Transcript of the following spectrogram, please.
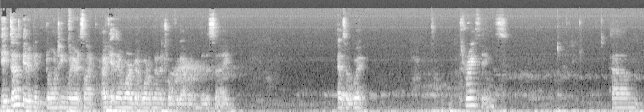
it does get a bit daunting where it's like I get there worry about what I'm going to talk about, what I'm going to say as I work through things. Um,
